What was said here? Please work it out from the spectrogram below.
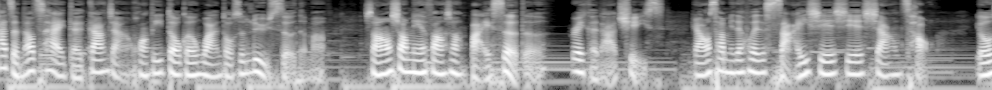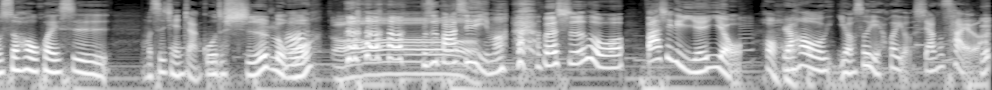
它整道菜的刚刚讲皇帝豆跟豌豆是绿色的嘛，然后上面放上白色的瑞可达 cheese，然后上面再会撒一些些香草，有的时候会是我们之前讲过的石螺，哦、不是巴西里吗？不是石螺，巴西里也有，然后有时候也会有香菜了。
